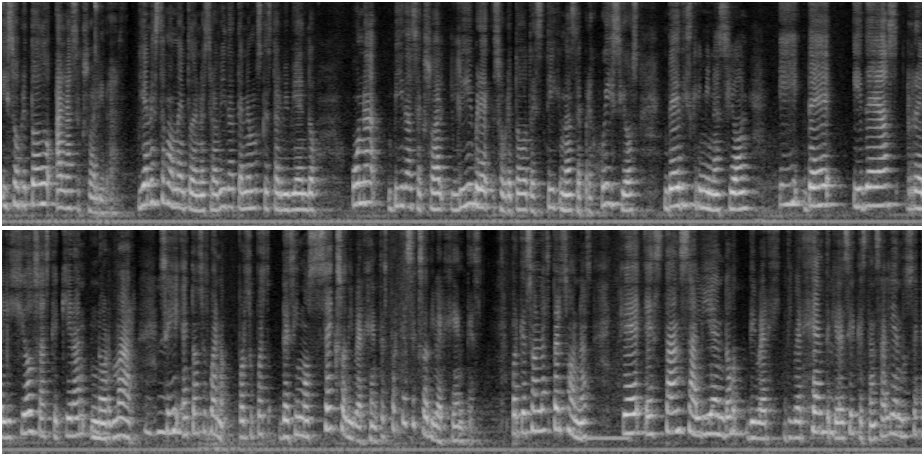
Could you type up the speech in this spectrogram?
y sobre todo a la sexualidad. Y en este momento de nuestra vida tenemos que estar viviendo una vida sexual libre, sobre todo de estigmas, de prejuicios, de discriminación y de ideas religiosas que quieran normar, ¿sí? Entonces, bueno, por supuesto, decimos sexo divergentes. ¿Por qué sexo divergentes? porque son las personas que están saliendo divergente, quiere decir que están saliéndose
